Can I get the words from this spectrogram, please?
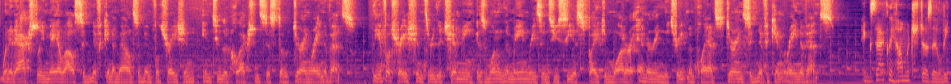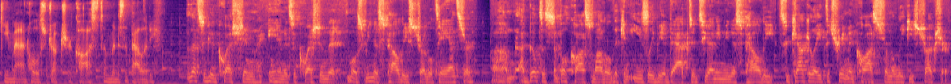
when it actually may allow significant amounts of infiltration into the collection system during rain events. The infiltration through the chimney is one of the main reasons you see a spike in water entering the treatment plants during significant rain events. Exactly how much does a leaky manhole structure cost a municipality? That's a good question, and it's a question that most municipalities struggle to answer. Um, I built a simple cost model that can easily be adapted to any municipality to calculate the treatment costs from a leaky structure.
